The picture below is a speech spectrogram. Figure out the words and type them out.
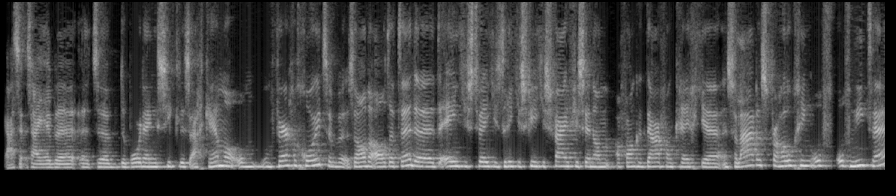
Ja, zij hebben het, eh, de beoordelingscyclus eigenlijk helemaal om, omver gegooid. Ze, ze hadden altijd hè, de, de eentjes, tweetjes, drietjes, viertjes, vijfjes. En dan afhankelijk daarvan kreeg je een salarisverhoging of, of niet. Hè?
